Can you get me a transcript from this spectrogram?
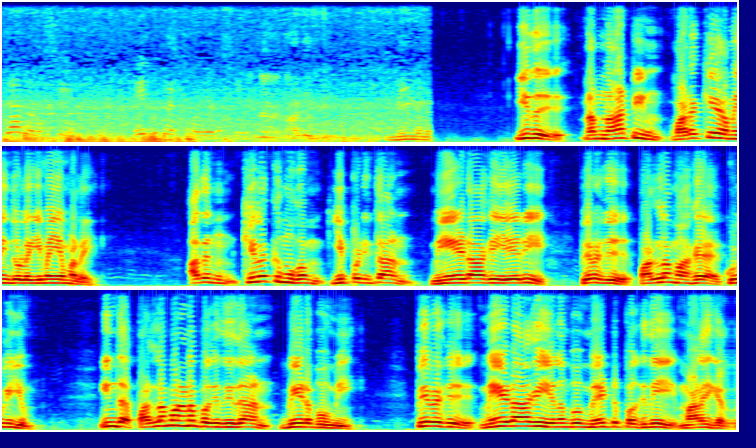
இது அதோட ஸ்டேட் மேற்கு தொடர்ச்சி மலையோட ஸ்டேட் இது நம் நாட்டின் வடக்கே அமைந்துள்ள இமயமலை. அதன் கிழக்கு முகம் இப்படித்தான் மேடாக ஏறி பிறகு பள்ளமாக குழியும் இந்த பள்ளமான பகுதிதான் பீடபூமி. பிறகு மேடாக எழும்பும் மேட்டுப்பகுதி மலைகள்.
